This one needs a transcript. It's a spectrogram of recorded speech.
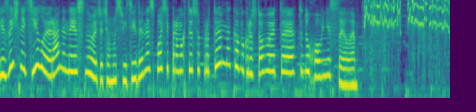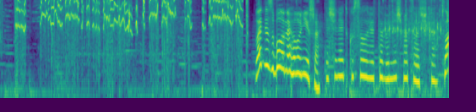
Фізичне тіло і рани не існують у цьому світі. Єдиний спосіб перемогти супротивника використовувати духовні сили. Ледь не забула найголовніше. Я ще не відкусила від тебе ні шматочка. Шла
